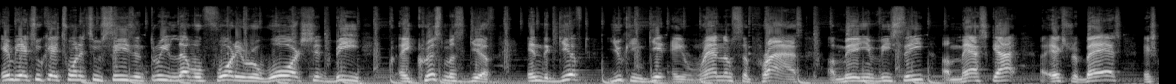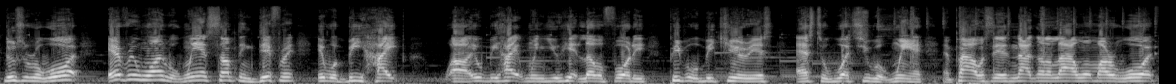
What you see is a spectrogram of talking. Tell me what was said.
NBA 2K22 Season 3 Level 40 reward should be a Christmas gift. In the gift, you can get a random surprise, a million VC, a mascot, an extra badge, exclusive reward. Everyone will win something different. It would be hype. Uh, it would be hype when you hit level 40. People will be curious as to what you would win. And Power says, not gonna lie, I want my reward.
